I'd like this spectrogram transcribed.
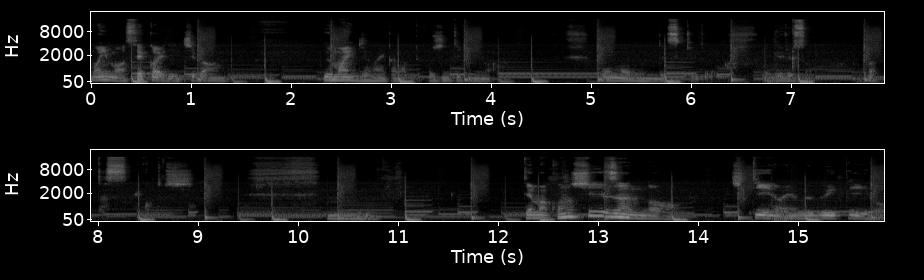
まあ、今、世界で一番うまいんじゃないかなって、個人的には思うんですけど、エデルソン、良かったっすね、今年。うん。で、まあ、今シーズンのシティの MVP を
